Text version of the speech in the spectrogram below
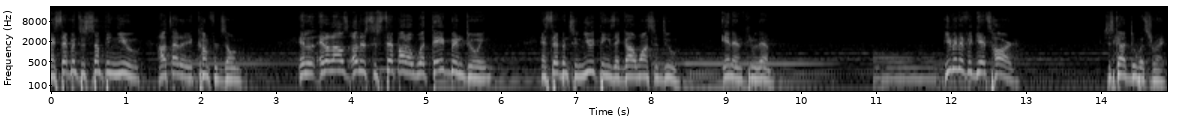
and step into something new outside of your comfort zone. It, it allows others to step out of what they've been doing and step into new things that God wants to do in and through them. Even if it gets hard, just got to do what's right.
